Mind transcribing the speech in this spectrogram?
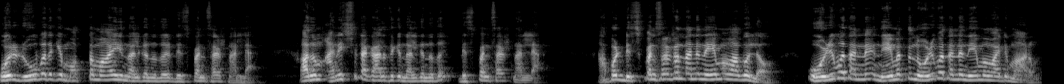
ഒരു രൂപതയ്ക്ക് മൊത്തമായി നൽകുന്നത് ഡിസ്പെൻസേഷൻ അല്ല. അതും അനിശ്ചിത കാലത്തേക്ക് നൽകുന്നത് ഡിസ്പെൻസേഷൻ അല്ല. അപ്പോൾ ഡിസ്പെൻസേഷൻ തന്നെ നിയമമാകുമല്ലോ. ഒഴിവ് തന്നെ നിയമത്തിൽ ഒഴിവ് തന്നെ നിയമമായിട്ട് മാറും.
